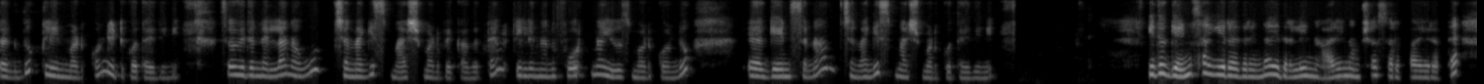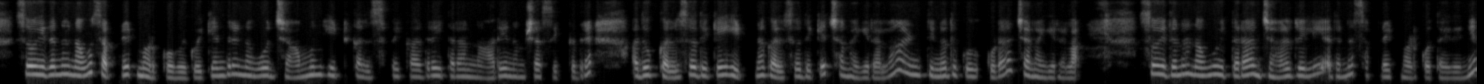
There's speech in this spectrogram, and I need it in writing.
ತೆಗೆದು ಕ್ಲೀನ್ ಮಾಡ್ಕೊಂಡು ಇಟ್ಕೋತಾ ಇದ್ದೀನಿ. ಸೊ ಇದನ್ನೆಲ್ಲ ನಾವು ಚೆನ್ನಾಗಿ ಸ್ಮ್ಯಾಶ್ ಮಾಡಬೇಕಾಗತ್ತೆ ಇಲ್ಲಿ ನಾನು ಫೋರ್ಕ್‌ನ ಯೂಸ್ ಮಾಡಿಕೊಂಡು ಗೇಣ್ಸನ್ನು ಚೆನ್ನಾಗಿ ಸ್ಮ್ಯಾಶ್ ಮಾಡ್ಕೋತಾ ಇದ್ದೀನಿ. ಇದು ಗೆಣಸಾಗಿರೋದ್ರಿಂದ ಇದರಲ್ಲಿ ನಾರಿನಂಶ ಸ್ವಲ್ಪ ಇರುತ್ತೆ. ಸೊ, ಇದನ್ನು ನಾವು ಸಪ್ರೇಟ್ ಮಾಡ್ಕೋಬೇಕು. ಏಕೆಂದರೆ ನಾವು ಜಾಮೂನ್ ಹಿಟ್ಟು ಕಲಿಸ್ಬೇಕಾದ್ರೆ ಈ ಥರ ನಾರಿನಂಶ ಸಿಕ್ಕಿದ್ರೆ ಅದು ಕಲಿಸೋದಕ್ಕೆ, ಹಿಟ್ಟನ್ನ ಕಲಸೋದಕ್ಕೆ ಚೆನ್ನಾಗಿರಲ್ಲ, ಆ್ಯಂಡ್ ತಿನ್ನೋದಕ್ಕೂ ಕೂಡ ಚೆನ್ನಾಗಿರಲ್ಲ. ಸೊ, ಇದನ್ನು ನಾವು ಈ ಥರ ಜಾಲರಿಲಿ ಅದನ್ನು ಸಪ್ರೇಟ್ ಮಾಡ್ಕೋತಾ ಇದ್ದೀನಿ.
